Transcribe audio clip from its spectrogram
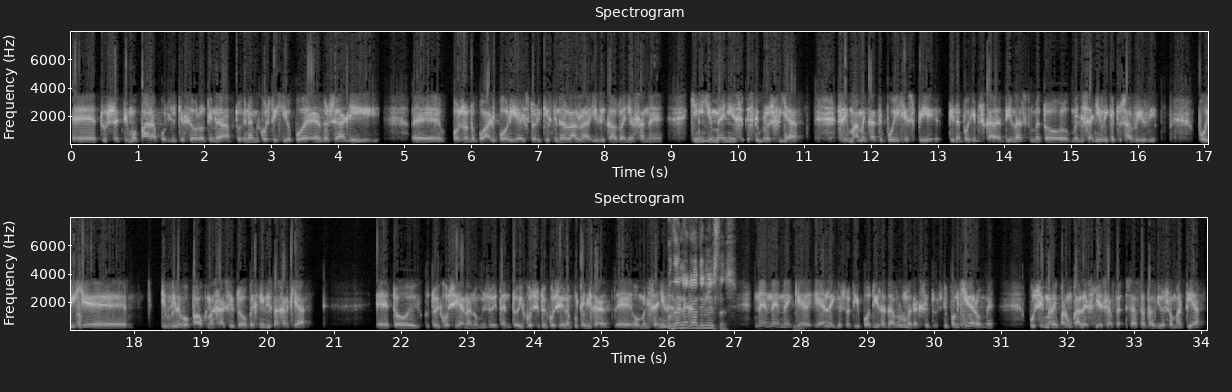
ε, τους εκτιμώ πάρα πολύ και θεωρώ ότι είναι από το δυναμικό στοιχείο που έδωσε άλλη, ε, πώς να το πω, άλλη πορεία ιστορική στην Ελλάδα, ειδικά όταν ήρθαν κυνηγημένοι στην προσφυγιά. Θυμάμαι κάτι που είχες πει την εποχή της καραντίνας με το Μελισανίδη και το Σαβίδη, που είχε κινδύνευε ο Πάουκ να χάσει το παιχνίδι στα χαρτιά. Ε, το, το 21 νομίζω ήταν, το 20 το 21 που τελικά ε, ο Μελισανίδης... Που δεν έκανε την ένσταση. Ναι, ναι, ναι, και έλεγες ότι οι πόντιοι θα τα βρουν μεταξύ τους. Λοιπόν, χαίρομαι που σήμερα υπάρχουν καλές σχέσεις αυτά, σε αυτά τα δύο σωματεία.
